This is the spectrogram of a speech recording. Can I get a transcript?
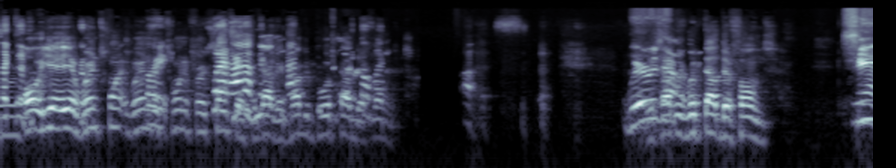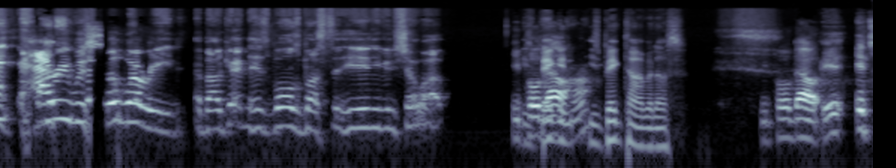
like the- Oh yeah, yeah. We're in twenty. We're in the twenty first What century. I happened? forgot. They probably whipped out their phones. Where They is probably that? whipped out their phones. See, Yeah. Harry was so worried about getting his balls busted, he didn't even show up. He He's pulled out. in- Huh? he's big timing us. He pulled out. It, it's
